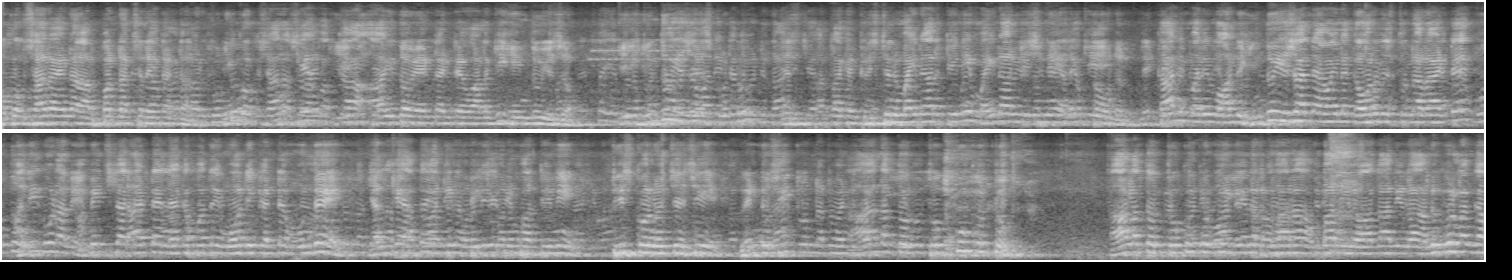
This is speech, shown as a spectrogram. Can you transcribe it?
ఒక్కొక్కసారి ఆయన అర్బన్ నక్సలైట్ అంటారు ఇంకొకసారి ఒకే ఒక్క ఆయుధం ఏంటంటే వాళ్ళకి హిందూయిజం. ఈ హిందూయిజం అట్లాగే క్రిస్టియన్ మైనారిటీని మైనారిటీని చెప్తా ఉన్నారు. కానీ మరి వాళ్ళు హిందూయిజాన్ని ఏమైనా గౌరవిస్తున్నారా అంటే అది కూడా అమిత్ షా కంటే లేకపోతే మోదీ కంటే ముందే ఎల్కే అద్వానీ బీజేపీ పార్టీని తీసుకొని వచ్చేసి రెండు సీట్లు ఉన్నటువంటి వాళ్ళతో తొక్కుకుంటూ కాళ్ళతో తొక్కుకుంటూ లీడర్ ద్వారా అంబానీలు అదానీలు అనుకూలంగా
